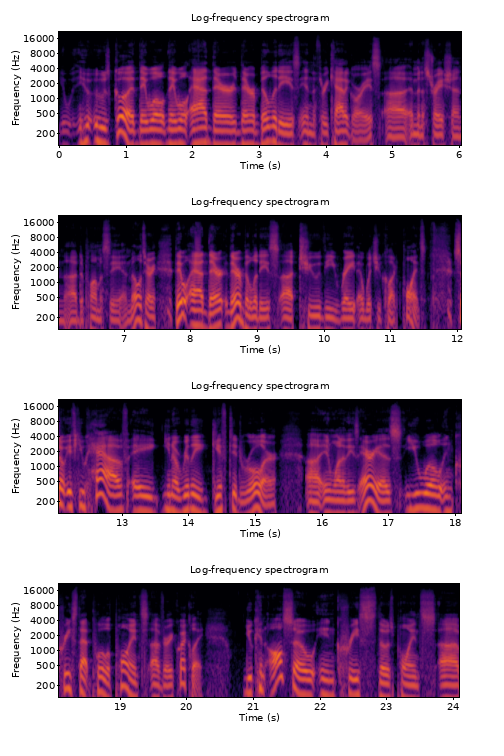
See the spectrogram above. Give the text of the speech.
who, who's good they will they will add their their abilities in the three categories uh, administration uh, diplomacy and military. They will add their their abilities uh, to the rate at which you collect points. So if you have a you know really gifted ruler uh, in one of these areas you will increase that pool of points uh, very quickly you can also increase those points uh,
